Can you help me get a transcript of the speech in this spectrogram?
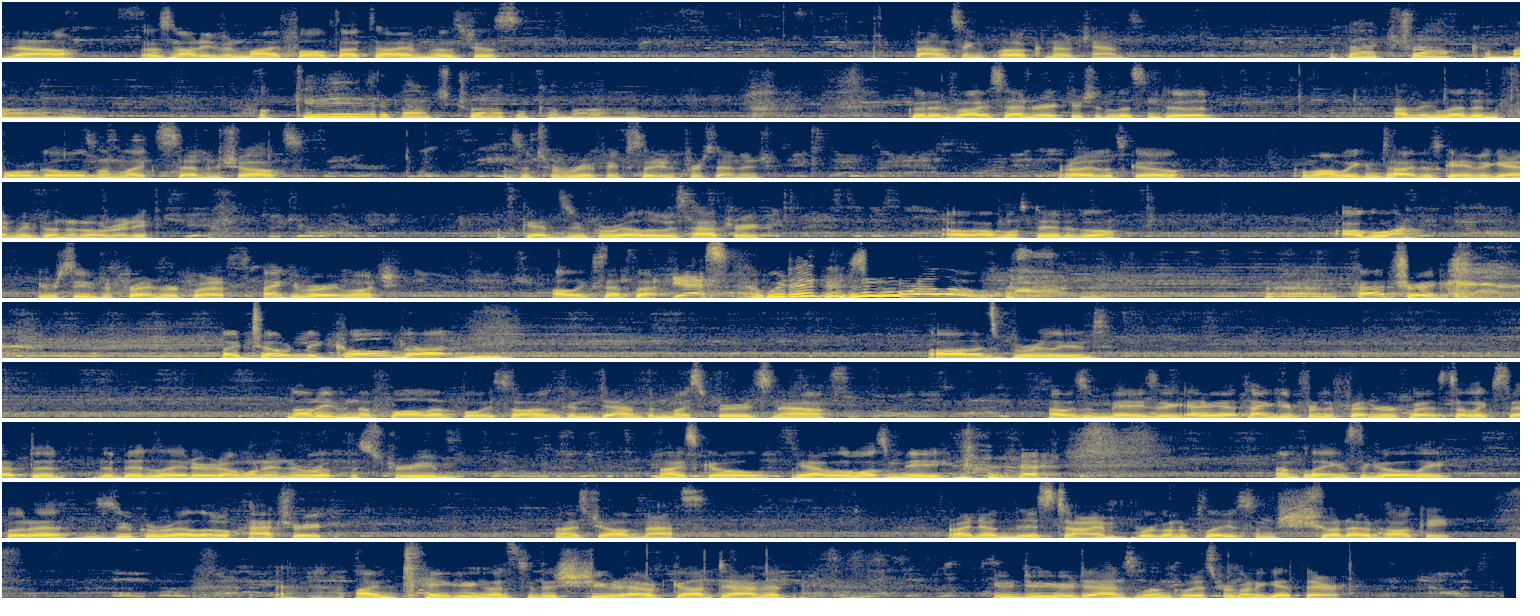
No, that's not even my fault that time. It was just bouncing puck, no chance. About your trouble, come on. Forget about your trouble, come on. Good advice, Henrik. You should listen to it. Having let in four goals on like seven shots. That's a terrific save percentage. Right, let's go. Come on, we can tie this game again. We've done it already. Let's get Zuccarello his hat trick. Oh, almost did as well. Oh, go on. You received a friend request. Thank you very much. I'll accept that. Yes, we did! Zuccarello! hat trick! I totally called that. Oh, that's brilliant. Not even the Fall Out Boy song can dampen my spirits now. That was amazing. Anyway, thank you for the friend request. I'll accept it a bit later. I don't want to interrupt the stream. Nice goal. Yeah, well, it wasn't me. I'm playing as the goalie. But uh, Zuccarello, hat trick. Nice job, Mats. Alright, now this time we're going to play some shutout hockey. I'm taking us to the shootout, God damn it! You do your dance, Lundqvist. We're going to get there.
